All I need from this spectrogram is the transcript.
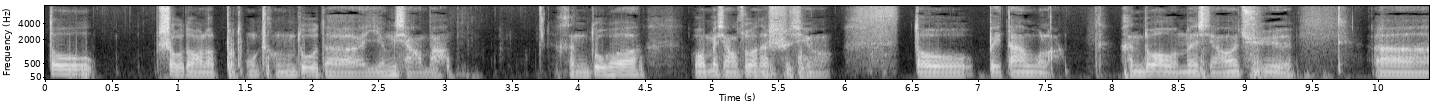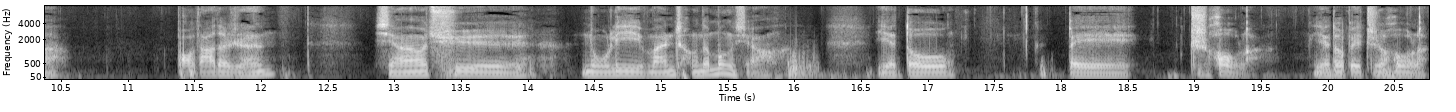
都受到了不同程度的影响吧。很多我们想做的事情都被耽误了，很多我们想要去呃报答的人，想要去努力完成的梦想，也都被滞后了，也都被滞后了。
